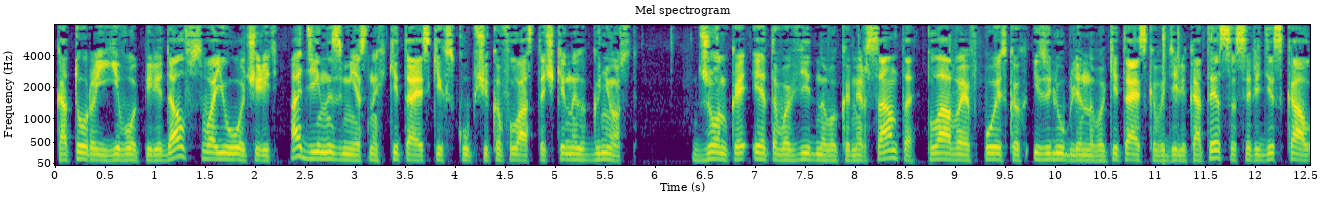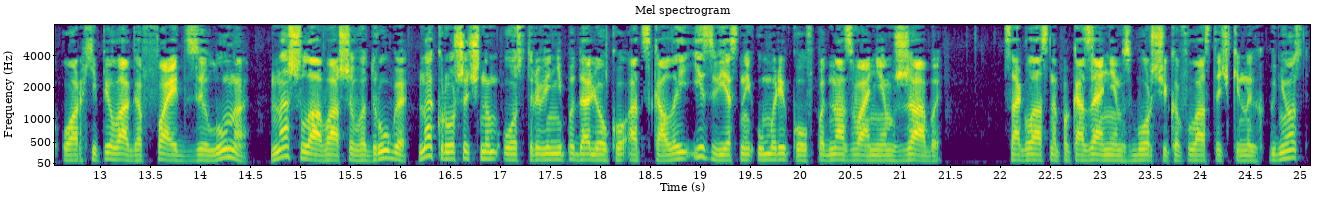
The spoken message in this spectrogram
которой его передал в свою очередь один из местных китайских скупщиков ласточкиных гнезд. Джонка этого видного коммерсанта, плавая в поисках излюбленного китайского деликатеса среди скал у архипелага Файдзелуна, нашла вашего друга на крошечном острове неподалеку от скалы, известной у моряков под названием Жабы. Согласно показаниям сборщиков ласточкиных гнезд,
